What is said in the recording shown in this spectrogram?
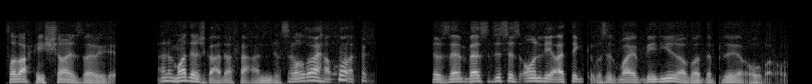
ان صلاح هي شايز أنا ما أدري إيش قاعد أدافع عنه. صراحة زين بس this is only I think this is my opinion about the player overall.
